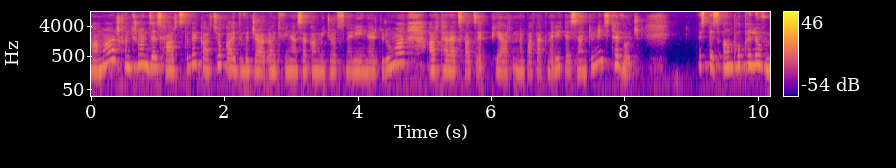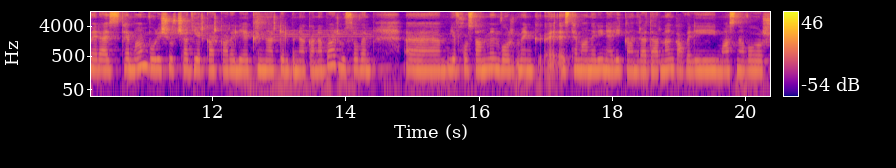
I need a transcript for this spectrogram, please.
համար, խնդրում եմ ձեզ հարց տվեք, արդյոք այդ վճար այդ ֆինանսական միջոցների ներդրումը արդարացված է PR նպատակների տեսանկյունից, թե ոչ։ Այսպես ամփոփելով մեր այս թեման, որի շուրջ շատ երկար կարելի է քննարկել բնականաբար, հուսով եմ եւ խոստանում եմ, որ մենք այս թեմաներին ելի կանրադառնանք ավելի մասնավոր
